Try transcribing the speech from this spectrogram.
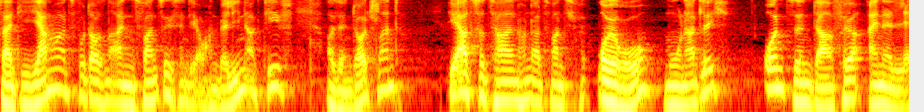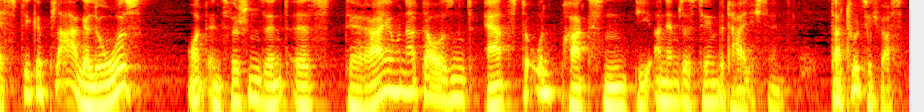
Seit Januar 2021 sind die auch in Berlin aktiv, also in Deutschland. Die Ärzte zahlen 120 Euro monatlich und sind dafür eine lästige Plage los. Und inzwischen sind es 300.000 Ärzte und Praxen, die an dem System beteiligt sind. Da tut sich was.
